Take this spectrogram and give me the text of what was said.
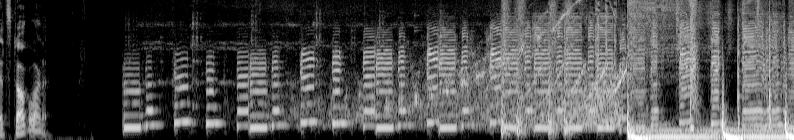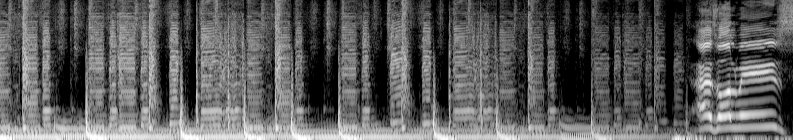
let's talk about As always,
